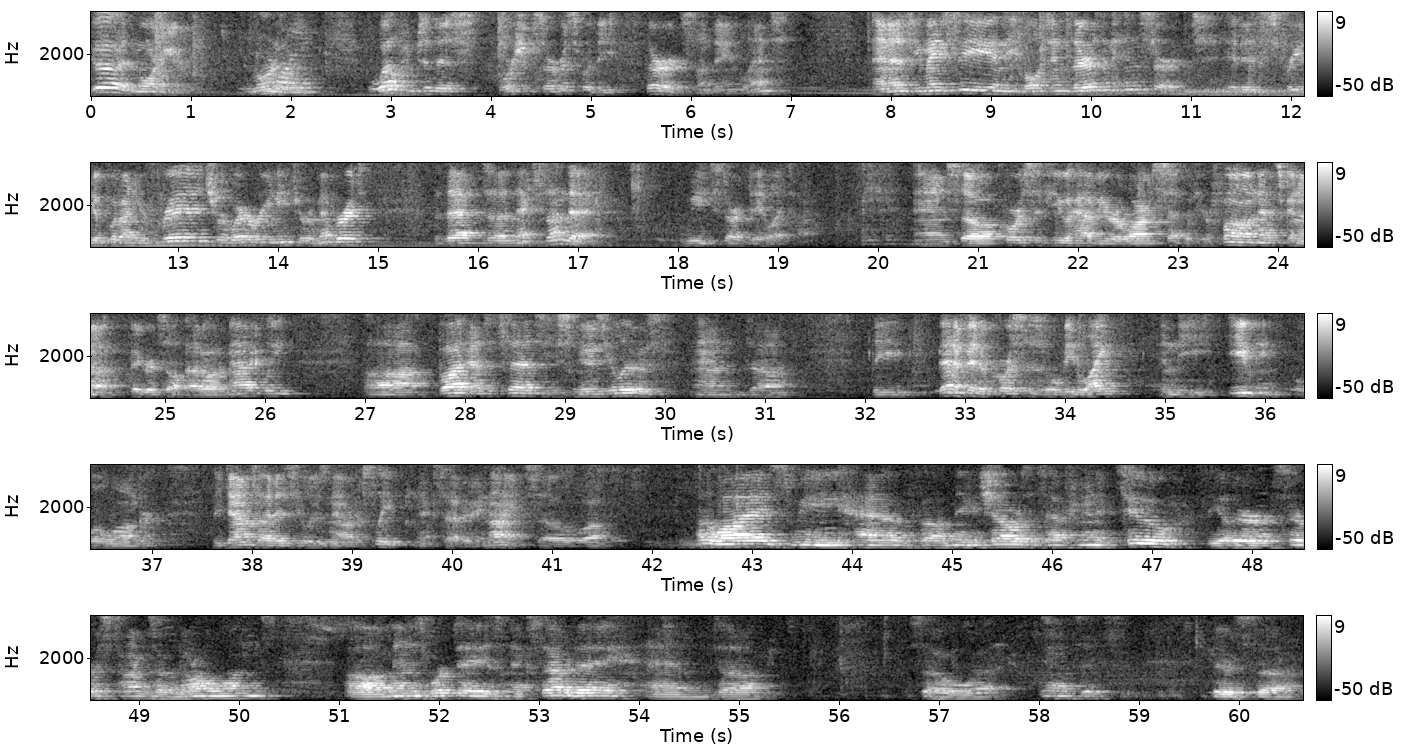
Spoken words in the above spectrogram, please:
Good morning, everyone. Good morning. Welcome to this worship service for the third Sunday in Lent. And as you may see in the bulletins, there is an insert. It is free to put on your fridge or wherever you need to remember it that uh, next Sunday we start daylight time. And so, of course, if you have your alarm set with your phone, that's going to figure itself out automatically. Uh, but as it says, you snooze, you lose. And uh, the benefit, of course, is it will be light in the evening a little longer. The downside is you lose an hour of sleep next Saturday night. So uh, otherwise, we have uh, Megan showers this afternoon at 2. The other service times are the normal ones. Uh, men's workday is next Saturday, and uh, so uh, you know it's, it's there's uh,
